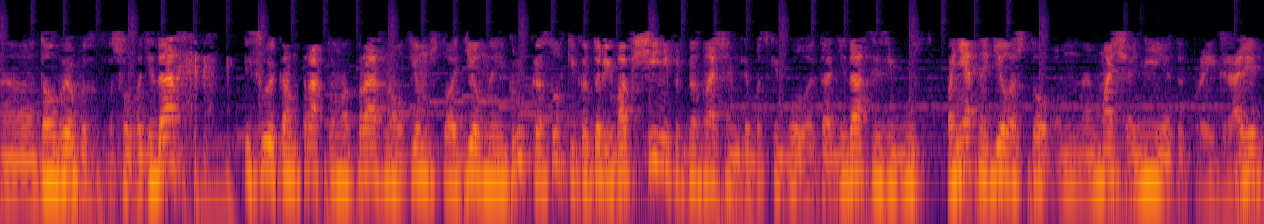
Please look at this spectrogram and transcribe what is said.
э, долбоеб этот в Adidas, и свой контракт он отпраздновал тем, что одел на игру кроссовки, которые вообще не предназначены для баскетбола. Это Adidas Easy Boost. Понятное дело, что матч они этот проиграли.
